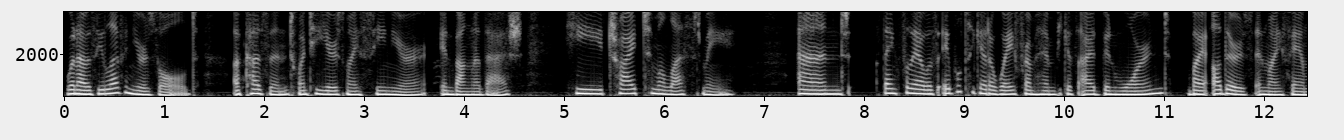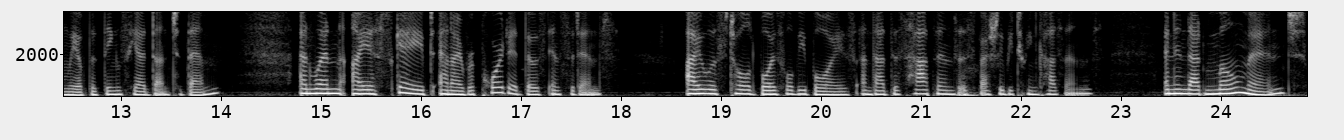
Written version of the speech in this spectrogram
when I was 11 years old, a cousin, 20 years my senior in Bangladesh, he tried to molest me. And thankfully, I was able to get away from him because I had been warned by others in my family of the things he had done to them. And when I escaped and I reported those incidents, I was told boys will be boys and that this happens especially between cousins. And in that moment,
